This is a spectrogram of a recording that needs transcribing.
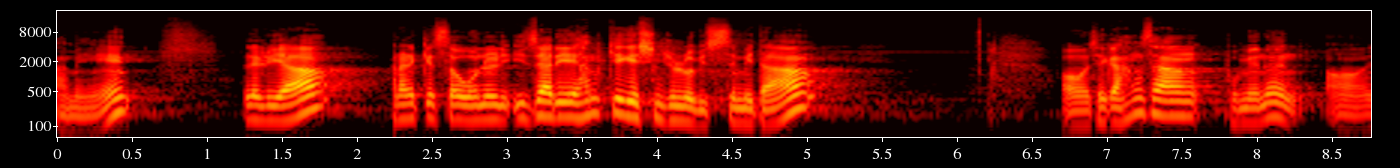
아멘. 할렐루야. 하나님께서 오늘 이 자리에 함께 계신 줄로 믿습니다. 어, 제가 항상 보면은 어,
